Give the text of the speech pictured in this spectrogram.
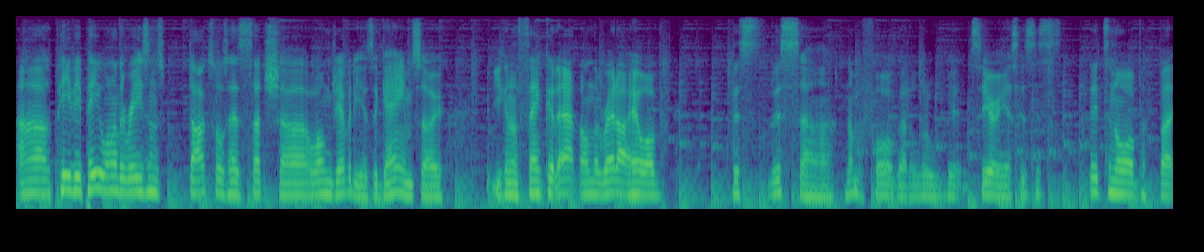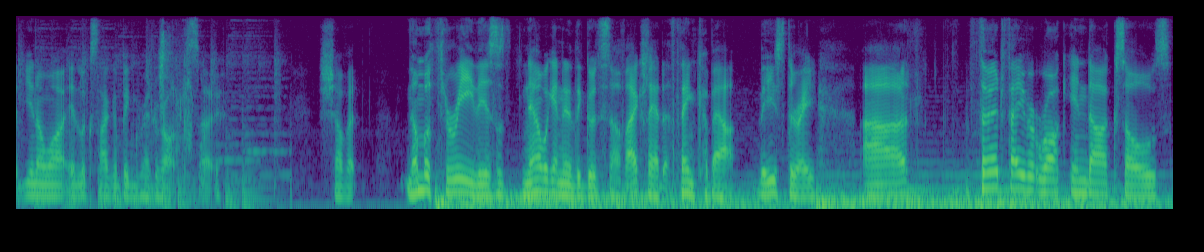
Uh, PvP, one of the reasons Dark Souls has such uh, longevity as a game, so you can thank it out on the Red Eye Orb this this uh, number four got a little bit serious. It's just, it's an orb, but you know what? It looks like a big red rock, so shove it. Number three. This is, now we're getting into the good stuff. I actually had to think about these three. Uh, third favorite rock in Dark Souls.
